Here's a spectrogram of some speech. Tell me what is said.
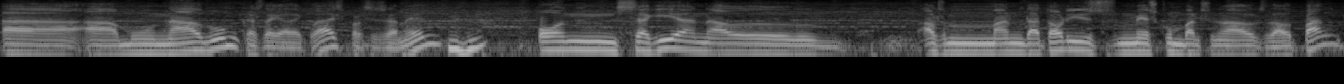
eh, amb un àlbum que es deia The Clash, precisament, Uh -huh. on seguien el, els mandatoris més convencionals del punk,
